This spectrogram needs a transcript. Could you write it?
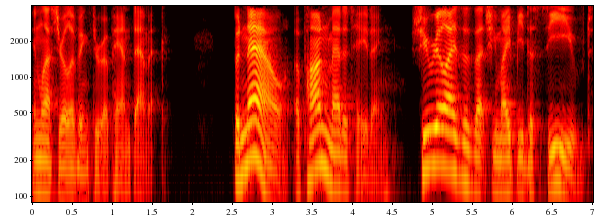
unless you're living through a pandemic. But now, upon meditating, she realizes that she might be deceived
